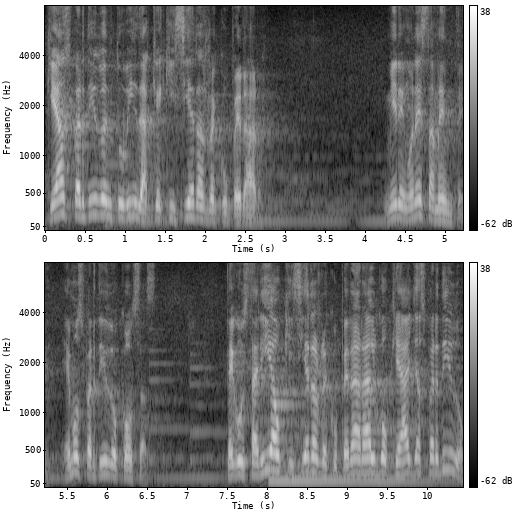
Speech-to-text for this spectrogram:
¿Qué has perdido en tu vida que quisieras recuperar? Miren, honestamente, hemos perdido cosas. ¿Te gustaría o quisieras recuperar algo que hayas perdido?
